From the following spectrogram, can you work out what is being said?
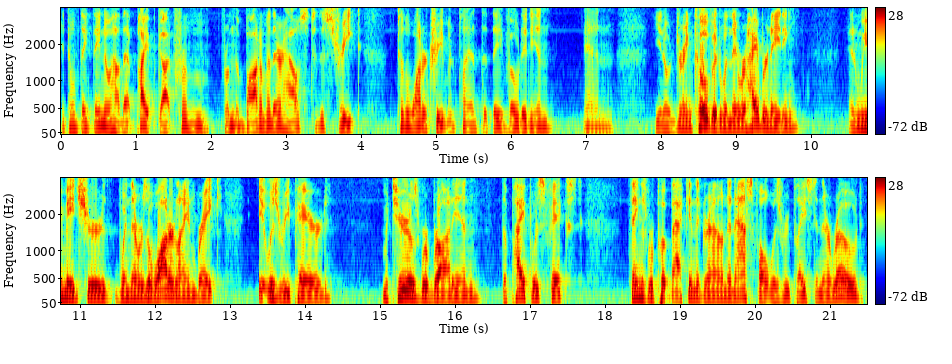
I don't think they know how that pipe got from from the bottom of their house to the street to the water treatment plant that they voted in. And you know, during COVID when they were hibernating, and we made sure when there was a water line break, it was repaired, materials were brought in, the pipe was fixed, things were put back in the ground, and asphalt was replaced in their road.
